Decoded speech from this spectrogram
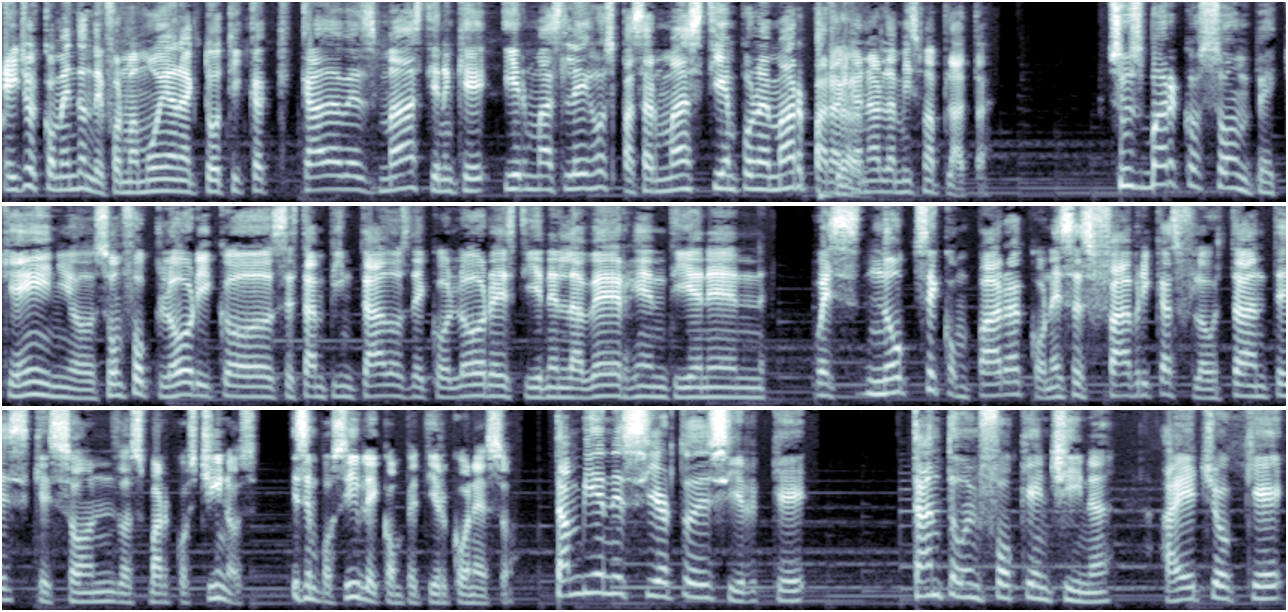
ellos comentan de forma muy anecdótica que cada vez más tienen que ir más lejos, pasar más tiempo en el mar para ganar la misma plata. Sus barcos son pequeños, son folclóricos, están pintados de colores, tienen la Virgen, tienen pues no se compara con esas fábricas flotantes que son los barcos chinos. Es imposible competir con eso. También es cierto decir que tanto enfoque en China ha hecho que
